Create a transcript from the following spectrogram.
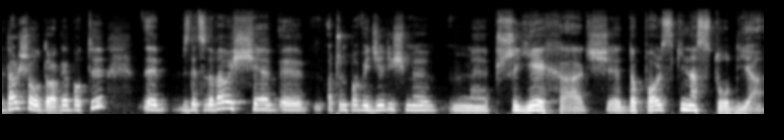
dalszą drogę, bo Ty e, zdecydowałeś się, e, o czym powiedzieliśmy, przyjechać do Polski na studia.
